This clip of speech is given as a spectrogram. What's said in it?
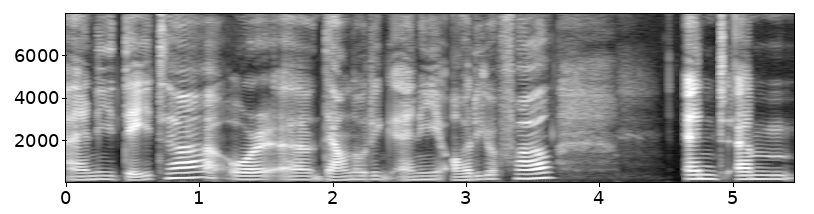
any data, or uh, downloading any audio file and um,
